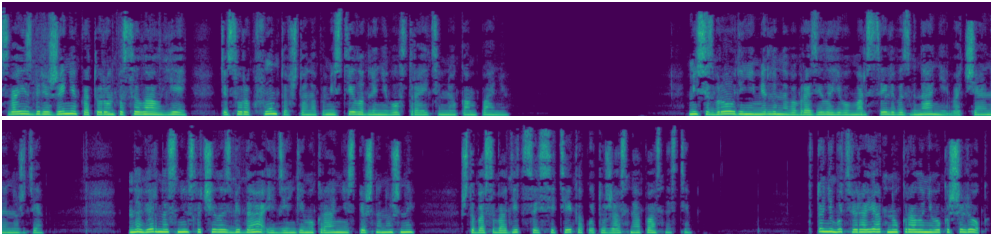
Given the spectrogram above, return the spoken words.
свои сбережения, которые он посылал ей, те сорок фунтов, что она поместила для него в строительную компанию. Миссис Броуди немедленно вообразила его в Марселе в изгнании, в отчаянной нужде. Наверное, с ним случилась беда, и деньги ему крайне спешно нужны, чтобы освободиться из сетей какой-то ужасной опасности. Кто-нибудь, вероятно, украл у него кошелек,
